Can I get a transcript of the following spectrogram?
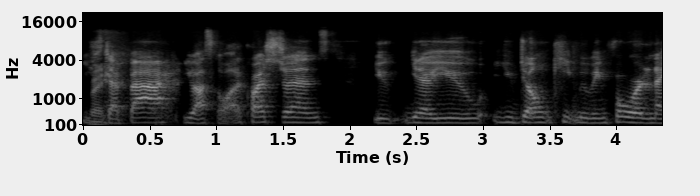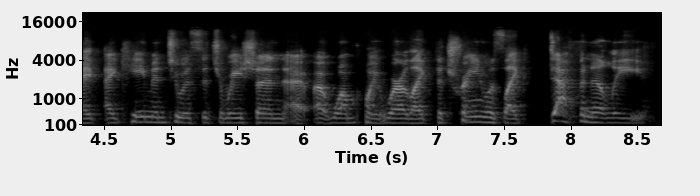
You Right. step back you ask a lot of questions you you know you you don't keep moving forward. And i, I came into a situation at, at one point where like the train was like definitely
